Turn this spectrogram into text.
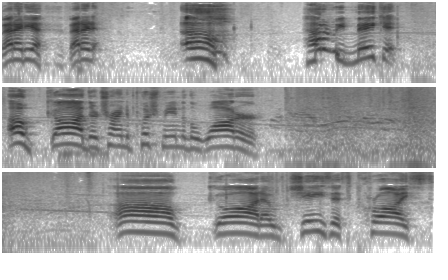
Bad idea. Bad idea. Oh! How did we make it? Oh god, they're trying to push me into the water. Oh god, oh Jesus Christ.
